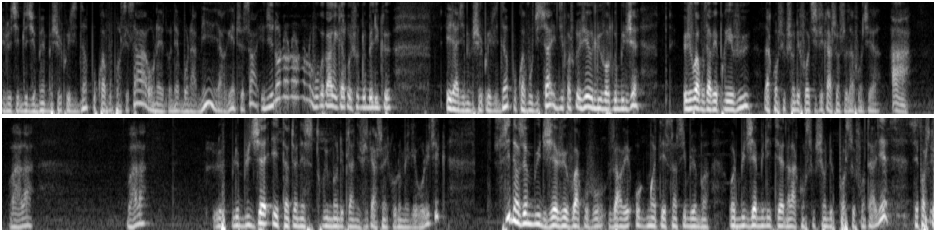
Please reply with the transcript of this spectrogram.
et le type dit, mais monsieur le président, pourquoi vous pensez ça? On est, on est bon amis, il n'y a rien de ça. Il dit, non, non, non, non, vous préparez quelque chose de belliqueux. il a dit, monsieur le président, pourquoi vous dites ça? Il dit, parce que j'ai lu votre budget. Et je vois, vous avez prévu la construction des fortifications sur la frontière. Ah, voilà. Voilà. Le, budget est un instrument de planification économique et politique. Si dans un budget, je vois que vous, avez augmenté sensiblement votre budget militaire dans la construction du poste frontalier, c'est parce, que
